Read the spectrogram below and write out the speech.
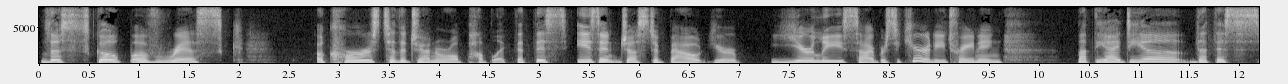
the scope of risk occurs to the general public, that this isn't just about your yearly cybersecurity training, but the idea that this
